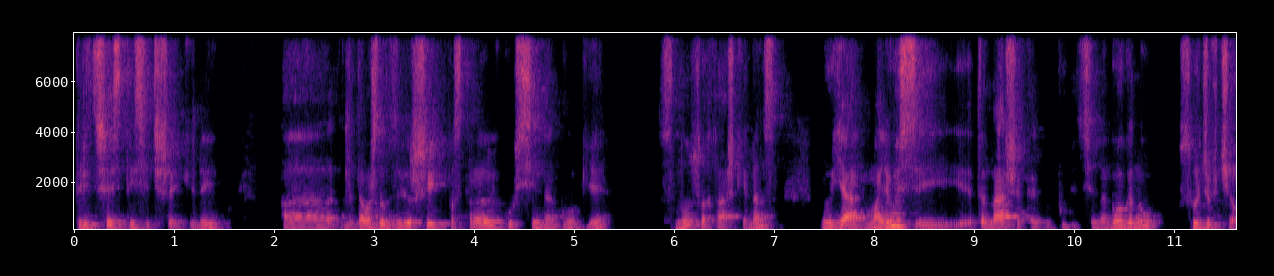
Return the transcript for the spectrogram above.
36 тысяч шекелей, а для того, чтобы завершить постройку синагоги с Нуса Хашкинас. Ну, я молюсь, это наша как бы будет синагога. Ну, Суть же в чем?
